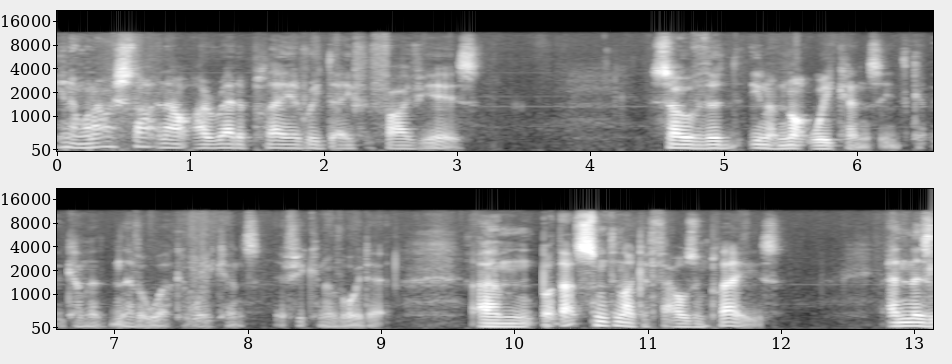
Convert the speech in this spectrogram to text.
You know, when I was starting out, I read a play every day for five years. So the you know not weekends. You kind of never work at weekends if you can avoid it. Um, but that's something like a thousand plays, and there's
